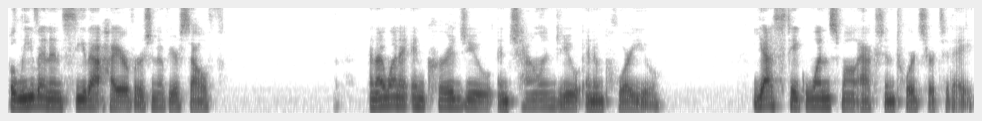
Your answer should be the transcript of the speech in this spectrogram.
Believe in and see that higher version of yourself. And I want to encourage you and challenge you and implore you. Yes, take one small action towards her today.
